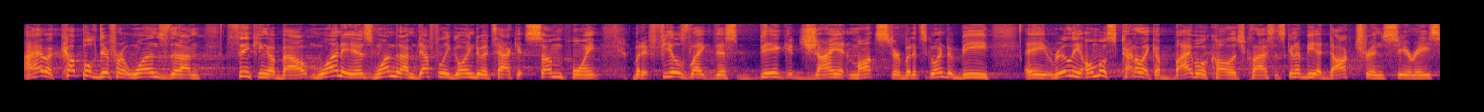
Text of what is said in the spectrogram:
I have a couple different ones that I'm thinking about. One is one that I'm definitely going to attack at some point, but it feels like this big, giant monster. But it's going to be a really almost kind of like a Bible college class. It's going to be a doctrine series.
